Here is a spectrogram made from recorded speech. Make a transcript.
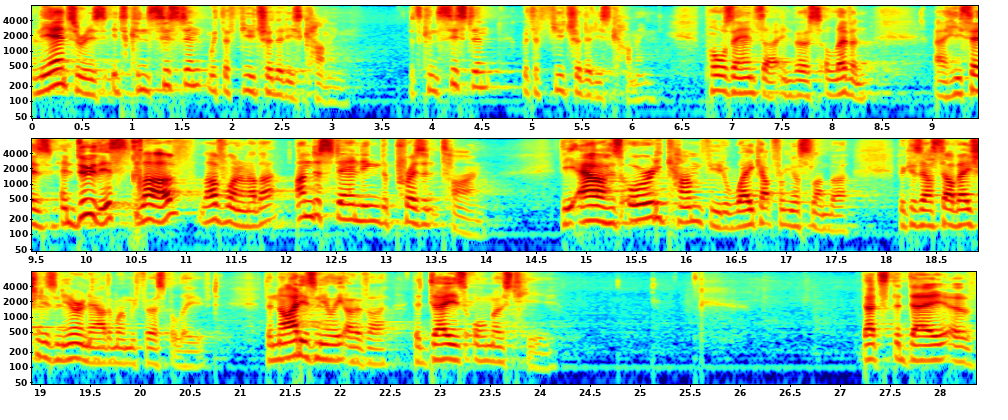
And the answer is it's consistent with the future that is coming. It's consistent with the future that is coming. Paul's answer in verse 11, uh, he says, And do this, love, love one another, understanding the present time. The hour has already come for you to wake up from your slumber, because our salvation is nearer now than when we first believed. The night is nearly over the day's almost here. That's the day of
